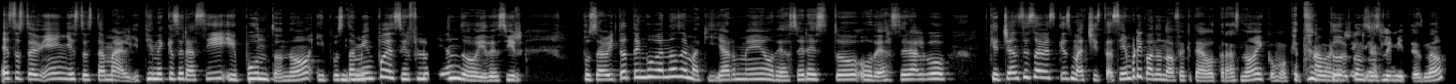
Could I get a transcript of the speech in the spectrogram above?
esto está bien y esto está mal y tiene que ser así y punto, ¿no? Y pues también puedes ir fluyendo y decir, pues ahorita tengo ganas de maquillarme o de hacer esto o de hacer algo que chance sabes que es machista, siempre y cuando no afecte a otras, ¿no? Y como que Ah, bueno, todo sí, con claro. sus límites, ¿no?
